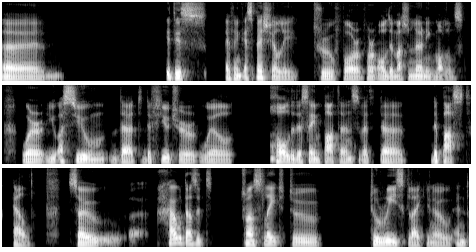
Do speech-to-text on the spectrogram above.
uh, it is i think especially true for for all the machine learning models where you assume that the future will hold the same patterns that the the past held. So uh, how does it translate to to risk like you know and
